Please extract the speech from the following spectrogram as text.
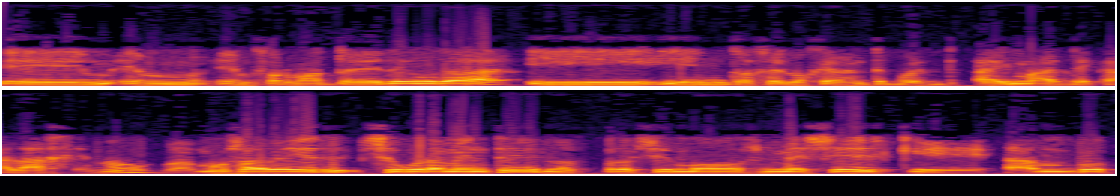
en, formato de deuda y, entonces lógicamente pues hay más decalaje, ¿no? Vamos a ver seguramente en los próximos meses que ambos,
